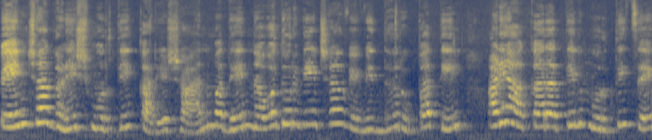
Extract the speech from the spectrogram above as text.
पेनच्या गणेश मूर्ती कार्यशाळांमध्ये नवदुर्गेच्या विविध रूपातील आणि आकारातील मूर्तीचे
